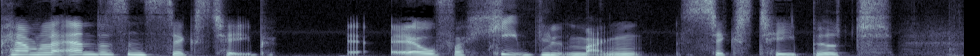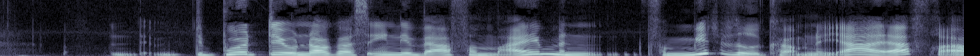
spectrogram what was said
Pamela Andersens sextape er jo for helt vildt mange sextapet. Det burde det jo nok også egentlig være for mig, men for mit vedkommende, jeg er fra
